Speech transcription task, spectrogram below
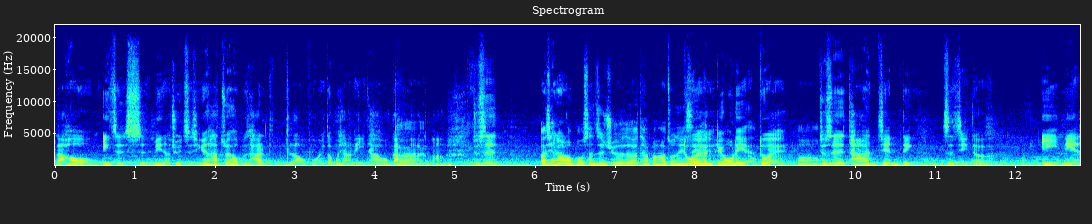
然后一直使命的去执行，因为他最后不是他老婆也都不想理他或干嘛的嘛，就是而且他老婆甚至觉得他帮他做那件事情很丢脸。对，嗯，就是他很坚定自己的意念，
